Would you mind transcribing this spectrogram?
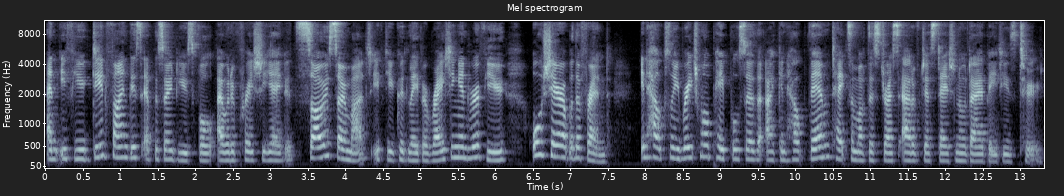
And if you did find this episode useful, I would appreciate it so, so much if you could leave a rating and review or share it with a friend. It helps me reach more people so that I can help them take some of the stress out of gestational diabetes too.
